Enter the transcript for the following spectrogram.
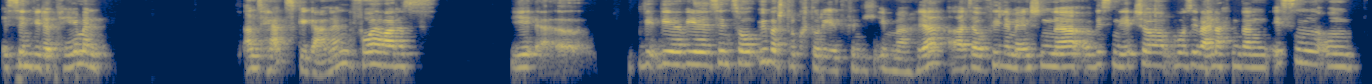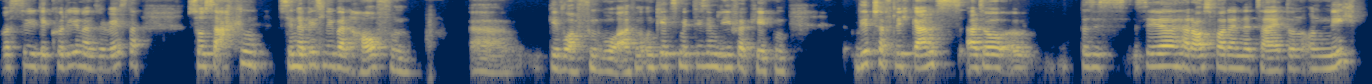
Es sind wieder Themen ans Herz gegangen. Vorher war das je, äh, wir, wir sind so überstrukturiert, finde ich immer. Ja? Also viele Menschen äh, wissen jetzt schon, wo sie Weihnachten dann essen und was sie dekorieren an Silvester. So Sachen sind ein bisschen über den Haufen äh, geworfen worden. Und jetzt mit diesen Lieferketten. Wirtschaftlich ganz, also äh, das ist sehr herausfordernde Zeit und, und nicht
